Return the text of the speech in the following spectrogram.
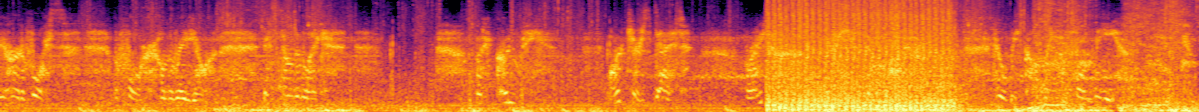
already heard a voice before on the radio. It sounded like... But it couldn't be. Archer's dead, right? If he's still alive, he'll be coming for me.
